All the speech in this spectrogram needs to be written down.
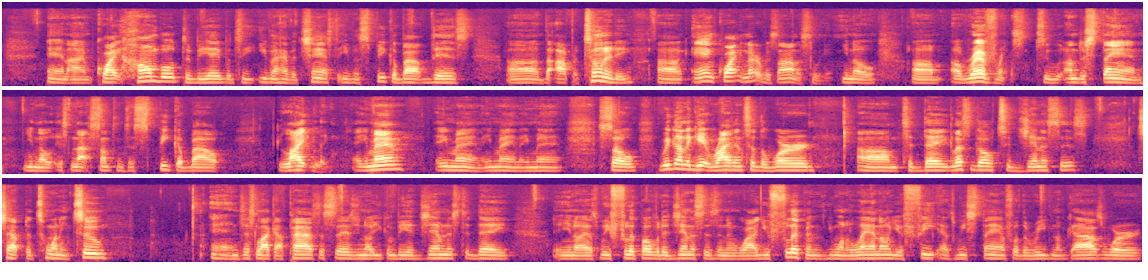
and I'm quite humbled to be able to even have a chance to even speak about this, uh, the opportunity, uh, and quite nervous, honestly. You know, um, a reverence to understand. You know, it's not something to speak about lightly. Amen. Amen. Amen. Amen. So we're going to get right into the word um, today. Let's go to Genesis chapter 22. And just like our pastor says, you know, you can be a gymnast today you know, as we flip over to Genesis, and then while you flipping, you want to land on your feet as we stand for the reading of God's word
